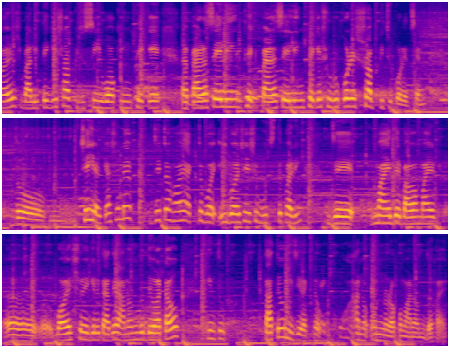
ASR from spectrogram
বয়স, বালিতে গিয়ে সব কিছু সি ওয়াকিং থেকে প্যারাসেলিং থেকে প্যারাসেলিং থেকে শুরু করে সব কিছু করেছেন। তো সেই আর কি। আসলে যেটা হয় একটা এই বয়সে এসে বুঝতে পারি যে মায়েদের বাবা মায়ের বয়স হয়ে গেলে তাদের আনন্দ দেওয়াটাও কিন্তু তাতেও নিজের একটা অন্যরকম আনন্দ হয়।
